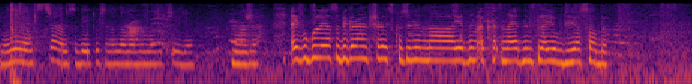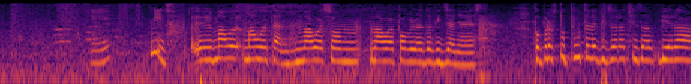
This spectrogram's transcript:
No nie wiem, strzelam sobie jakoś randomowo, może przyjdzie. Może. Ej, w ogóle ja sobie grałem wczoraj z kuzynem na jednym, na jednym playu w dwie osoby. I? Nic, y, małe, małe ten, małe są, małe pole do widzenia jest. Po prostu pół telewizora ci zabiera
